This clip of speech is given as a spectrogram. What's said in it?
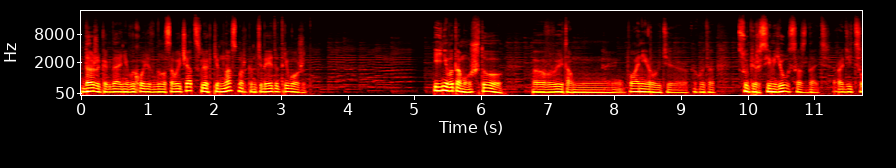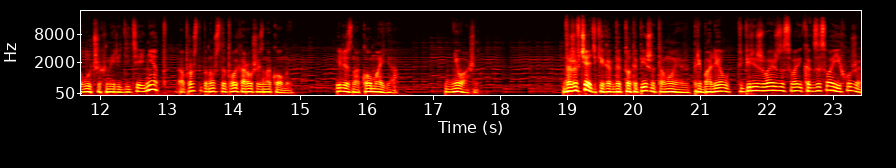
Даже когда они выходят в голосовой чат с легким насморком, тебя это тревожит. И не потому, что э, вы там м, планируете какую-то супер семью создать, родить лучших в мире детей. Нет, а просто потому, что твой хороший знакомый. Или знакомая. Неважно. Даже в чатике, когда кто-то пишет, там, ой, приболел, ты переживаешь за свои, как за своих уже,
